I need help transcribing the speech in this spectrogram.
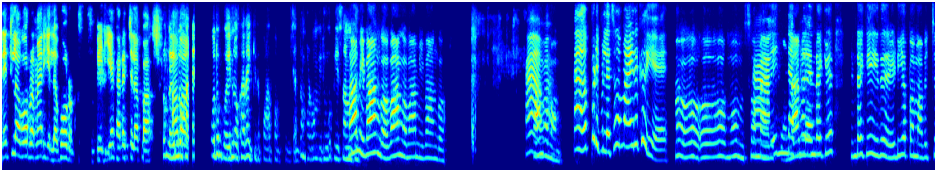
நெட்ல போடுற மாதிரி இல்ல போடுறோம். பெரிய கரைச்சலப்பா. அவ இன்னும் கதைக்குது பாப்போம் சத்தம் போடுவோம் இருங்க பேசாம மாமி வாங்கோ வாங்கோ மாமி வாங்கோ. எப்படி பிள்ளை சுகமா இருக்கிறியே ஓ ஓ மோம் பிள்ளை இன்றைக்கு இன்றைக்கு இது இடியப்பம் அவிச்சு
